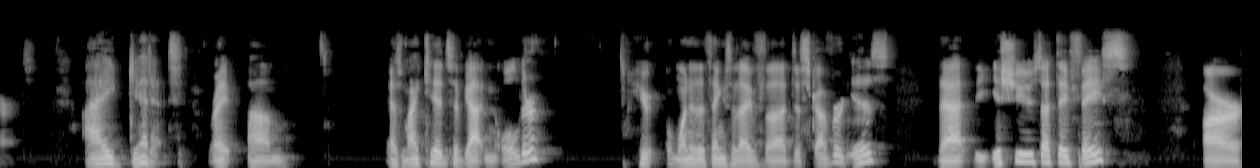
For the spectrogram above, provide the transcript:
parents. I get it, right? Um, as my kids have gotten older, here one of the things that I've uh, discovered is that the issues that they face are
